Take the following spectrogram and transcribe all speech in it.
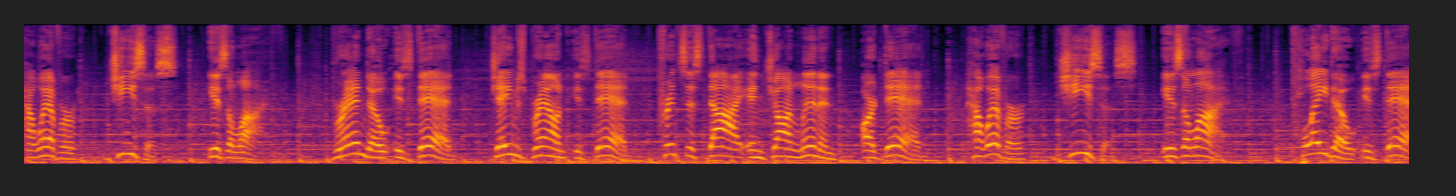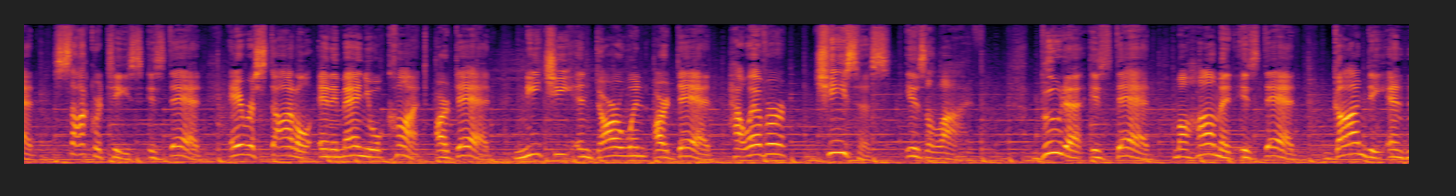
However, Jesus is alive. Brando is dead. James Brown is dead. Princess Di and John Lennon are dead. However, Jesus is alive. Plato is dead. Socrates is dead. Aristotle and Immanuel Kant are dead. Nietzsche and Darwin are dead. However, Jesus is alive. Buddha is dead. Muhammad is dead. Gandhi and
